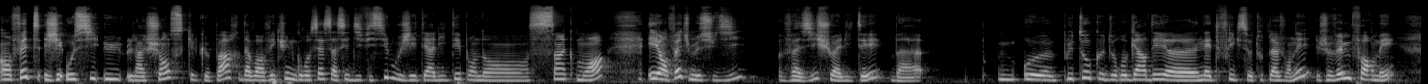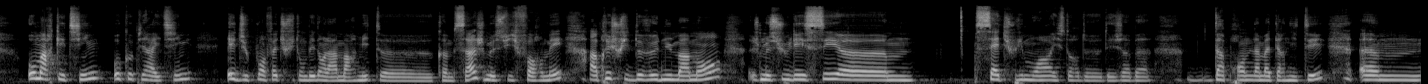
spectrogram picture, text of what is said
en fait, j'ai aussi eu la chance, quelque part, d'avoir vécu une grossesse assez difficile où j'ai été alitée pendant cinq mois. Et en fait, je me suis dit, vas-y, je suis alitée, bah, plutôt que de regarder Netflix toute la journée, je vais me former au marketing, au copywriting et du coup, en fait, je suis tombée dans la marmite euh, comme ça. Je me suis formée. Après, je suis devenue maman. Je me suis laissée 7-8 euh, mois, histoire de déjà bah, d'apprendre la maternité. Euh,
